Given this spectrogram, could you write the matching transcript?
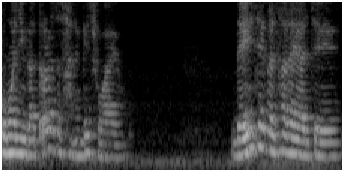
부모님과 떨어져 사는 게 좋아요. 내 인생을 살아야지.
